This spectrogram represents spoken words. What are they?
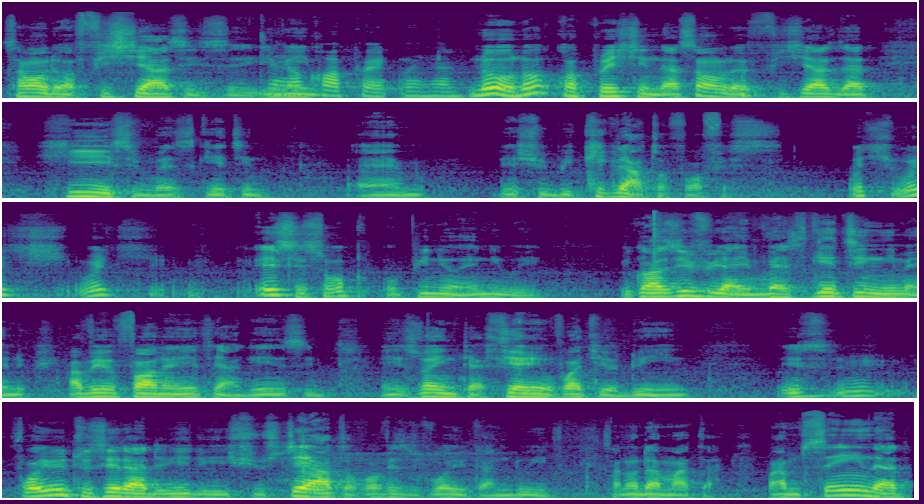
some of the officials is uh, even, not cooperate with him. No, not cooperation. That some of the officials that he is investigating, um, they should be kicked out of office, which which which it's his opinion anyway. Because if you are investigating him and haven't found anything against him, and he's not interfering with what you're doing, it's for you to say that he should stay out of office before you can do it. It's another matter. But I'm saying that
